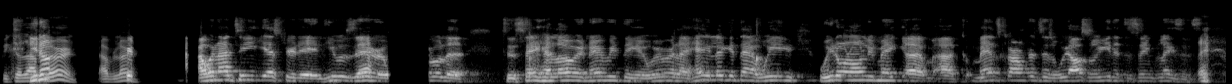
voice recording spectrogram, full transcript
because You I've know- learned. I've learned. I went out to eat yesterday, and he was there. and we were able to to say hello and everything, and we were like, "Hey, look at that! We we don't only make um, uh, men's conferences; we also eat at the same places."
